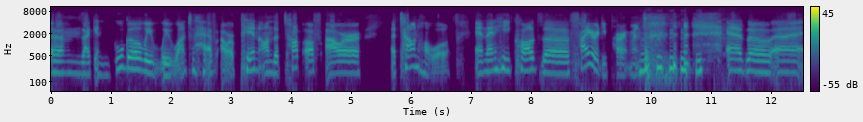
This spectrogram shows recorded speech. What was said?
um, like in Google, we, we want to have our pin on the top of our a town hall. And then he called the fire department. And the, uh,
